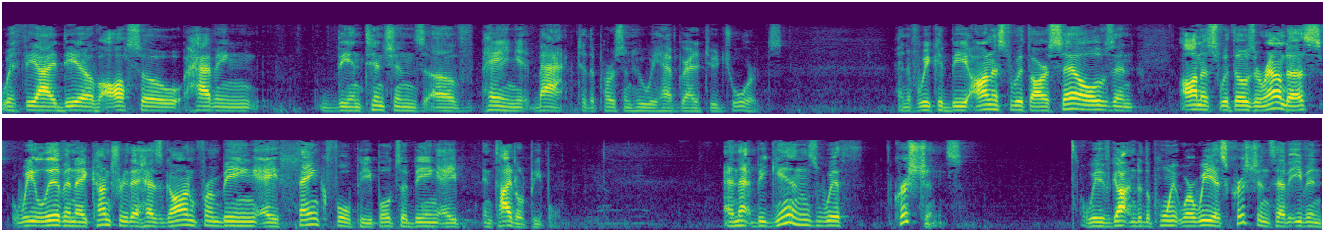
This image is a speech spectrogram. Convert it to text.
with the idea of also having the intentions of paying it back to the person who we have gratitude towards. And if we could be honest with ourselves and honest with those around us, we live in a country that has gone from being a thankful people to being a entitled people. And that begins with Christians we've gotten to the point where we as Christians have even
